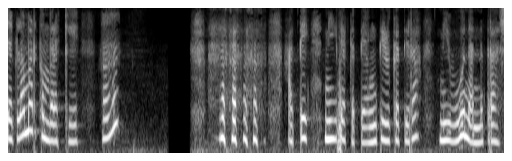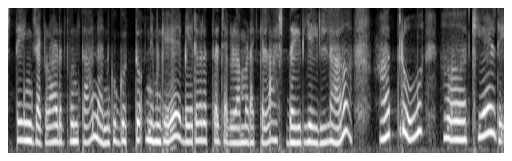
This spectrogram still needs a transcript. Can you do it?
ಜಗಳ ಮಾಡ್ಕೊಂಬರಕ್ಕೆ ಹಾಂ? ಅತ್ತೆ, ನೀವ್ಯಾಕತ್ತೆ? ಹಂಗೆ ತಿಳ್ಕೊತೀರಾ ನೀವು ನನ್ನ ಹತ್ರ ಅಷ್ಟೇ ಹಿಂಗೆ ಜಗಳ ಆಡಿದ್ವು ಅಂತ ನನಗೂ ಗೊತ್ತು. ನಿಮಗೆ ಬೇರೆಯವ್ರ ಹತ್ರ ಜಗಳ ಮಾಡೋಕ್ಕೆಲ್ಲ ಅಷ್ಟು ಧೈರ್ಯ ಇಲ್ಲ. ಆದರೂ ಕೇಳಿದೆ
